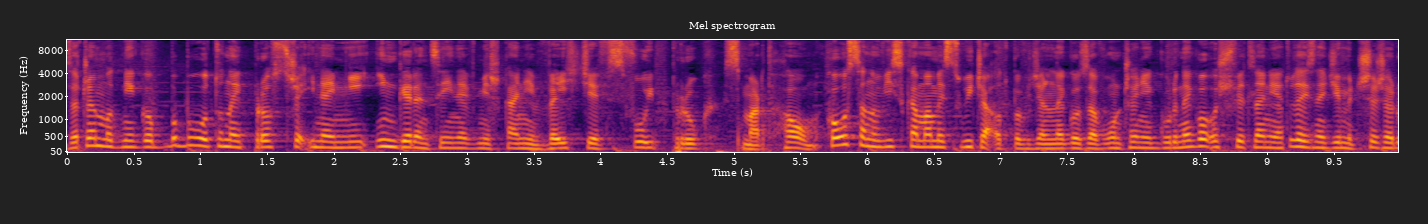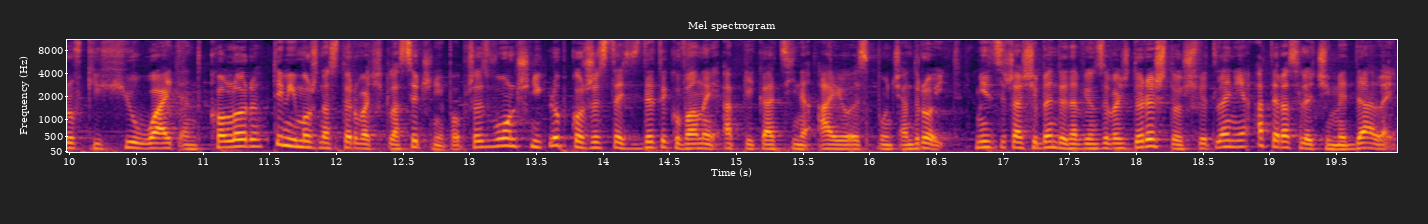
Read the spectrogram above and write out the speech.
Zacząłem od niego, bo było to najprostsze i najmniej ingerencyjne w mieszkanie wejście w swój próg Smart Home. Koło stanowiska mamy switcha odpowiedzialnego za włączenie górnego oświetlenia. Tutaj znajdziemy trzy żarówki Hue White and Color. Tymi można sterować klasycznie poprzez włącznik lub korzystać z dedykowanej aplikacji na iOS bądź Android. W międzyczasie będę nawiązywać do reszty oświetlenia, a teraz lecimy dalej.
